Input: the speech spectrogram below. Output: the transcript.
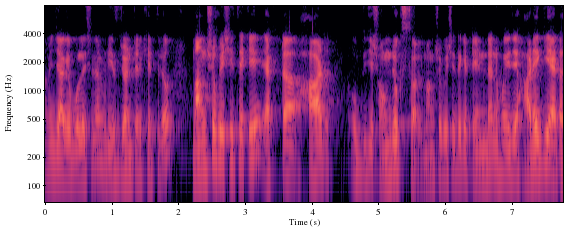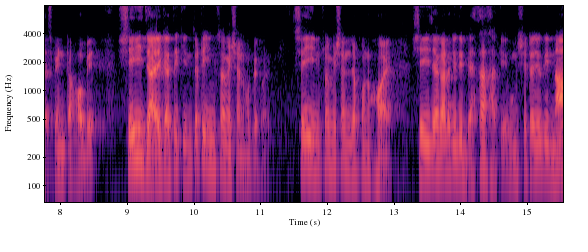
আমি যে আগে বলেছিলাম রিস জয়েন্টের ক্ষেত্রেও মাংসপেশি থেকে একটা হাড় অবধি যে সংযোগস্থল, মাংসপেশি থেকে টেন্ডান হয়ে যে হাড়ে গিয়ে অ্যাটাচমেন্টটা হবে সেই জায়গাতে কিন্তু একটা ইনফ্লামেশন হতে পারে। সেই ইনফ্লামেশন যখন হয়, সেই জায়গাটা যদি ব্যথা থাকে এবং সেটা যদি না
